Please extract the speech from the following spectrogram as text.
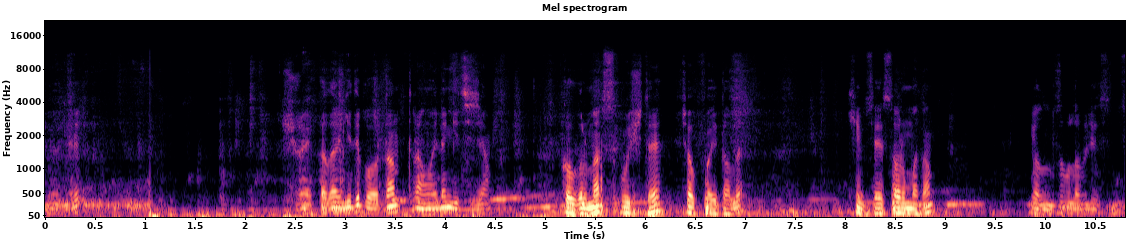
Şöyle şuraya kadar gidip oradan tramvayla geçeceğim. Google Maps bu işte çok faydalı. Kimseye sormadan yolunuzu bulabiliyorsunuz.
